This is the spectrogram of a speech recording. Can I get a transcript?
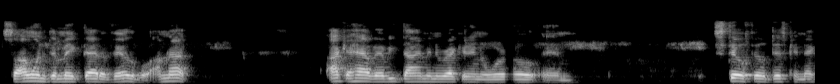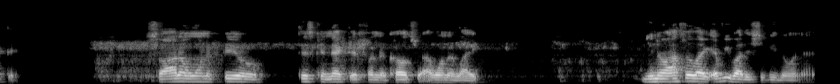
so I wanted to make that available. I'm not. I can have every diamond record in the world and still feel disconnected. So I don't want to feel disconnected from the culture. I want to like, you know, I feel like everybody should be doing that.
